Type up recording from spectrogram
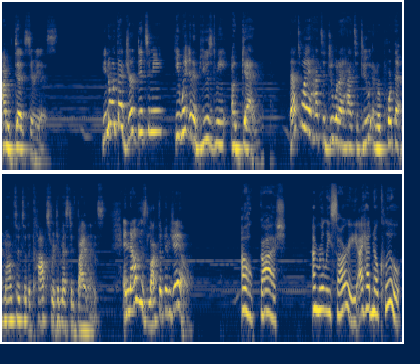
I'm dead serious. You know what that jerk did to me? He went and abused me again. That's why I had to do what I had to do and report that monster to the cops for domestic violence. And now he's locked up in jail. Oh gosh. I'm really sorry. I had no clue.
